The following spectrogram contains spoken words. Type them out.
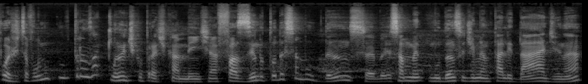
pô, a gente tá falando o transatlântico praticamente, né? Fazendo toda essa mudança, essa mudança de mentalidade, né?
